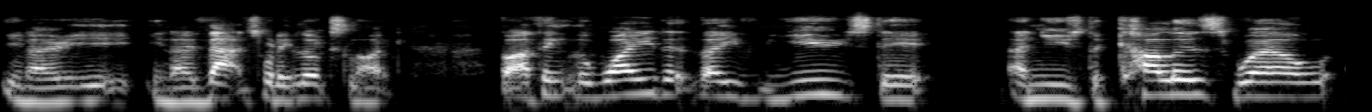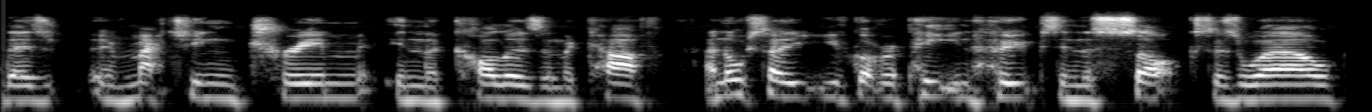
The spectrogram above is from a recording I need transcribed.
You know, it, you know that's what it looks like. But I think the way that they've used it and used the colours well, there's a matching trim in the collars and the cuff, and also you've got repeating hoops in the socks as well.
